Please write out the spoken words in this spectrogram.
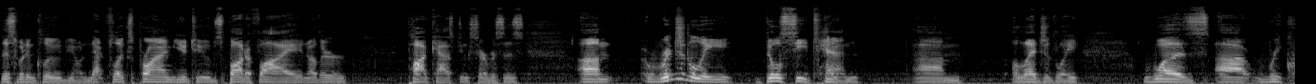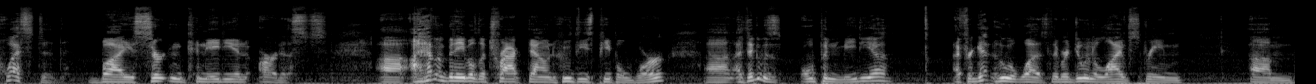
This would include, you know, Netflix, Prime, YouTube, Spotify, and other podcasting services. Um, originally, Bill C-10, um, allegedly, was uh, requested by certain Canadian artists. Uh, I haven't been able to track down who these people were. Uh, I think it was Open Media I forget who it was. They were doing a live stream um,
